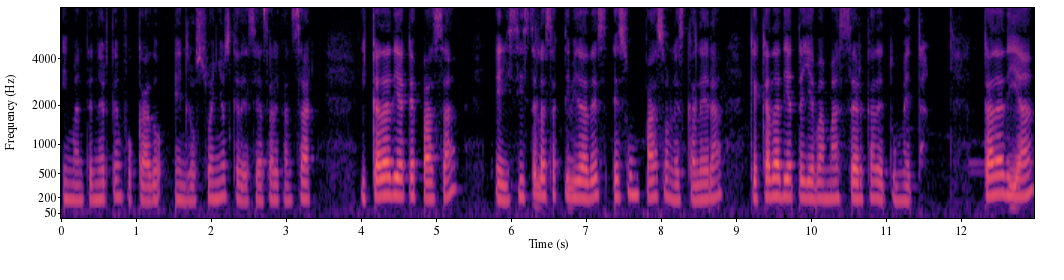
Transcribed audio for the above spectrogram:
y mantenerte enfocado en los sueños que deseas alcanzar. Y cada día que pasa e hiciste las actividades es un paso en la escalera que cada día te lleva más cerca de tu meta. Cada día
